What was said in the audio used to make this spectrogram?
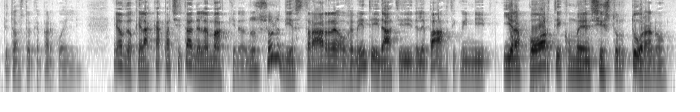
piuttosto che per quelli. È ovvio che la capacità della macchina non solo di estrarre ovviamente i dati delle parti, quindi i rapporti come si strutturano,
